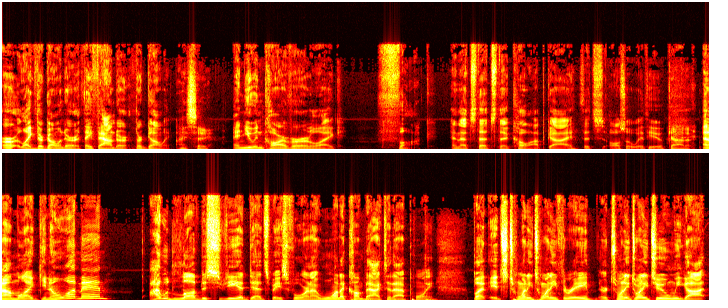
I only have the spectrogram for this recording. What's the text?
or like they're going to Earth. They found Earth. They're going, I see. and you and Carver are like, fuck. And that's that's the co-op guy that's also with you. Got it. And I'm like, you know what, man? I would love to see a Dead Space 4, and I want to come back to that point. But it's 2023 or 2022, and we got,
